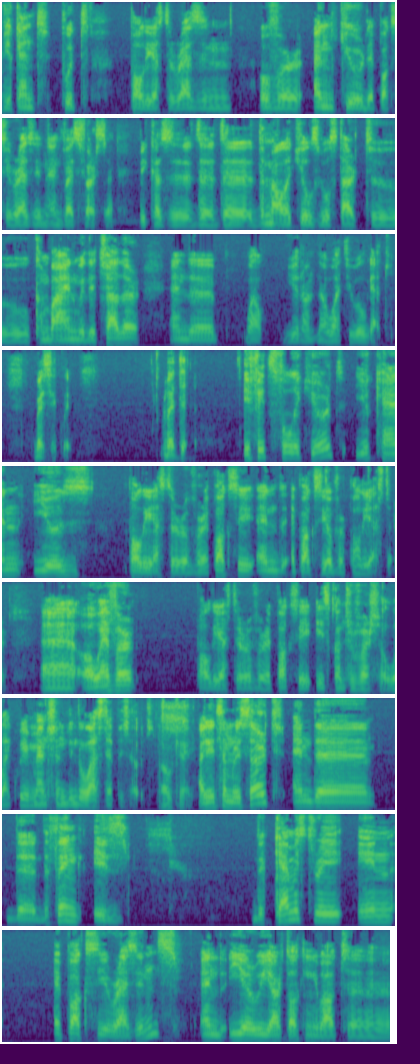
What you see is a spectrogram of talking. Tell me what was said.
You can't put polyester resin over uncured epoxy resin and vice versa because uh, the, the the molecules will start to combine with each other and uh, well you don't know what you will get basically but if it's fully cured you can use polyester over epoxy and epoxy over polyester. Uh, however, polyester over epoxy is controversial, like we mentioned in the last episode. Okay. I did some research, and uh, the the thing is, the chemistry in epoxy resins, and here we are talking about uh,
